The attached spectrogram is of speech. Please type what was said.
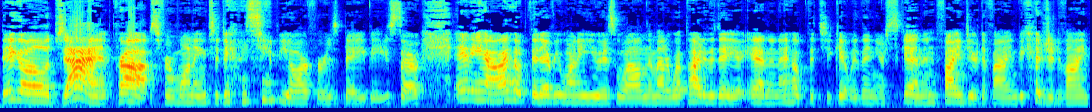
big old giant props for wanting to do CPR for his baby baby. So anyhow, I hope that every one of you as well, no matter what part of the day you're in, and I hope that you get within your skin and find your divine because your divine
